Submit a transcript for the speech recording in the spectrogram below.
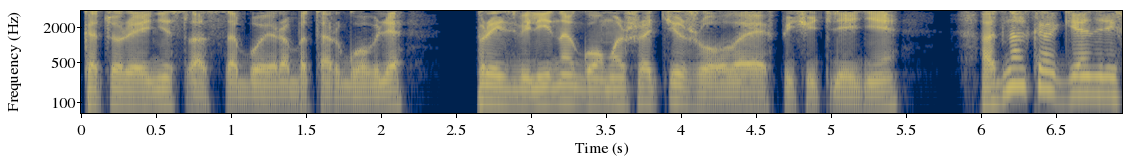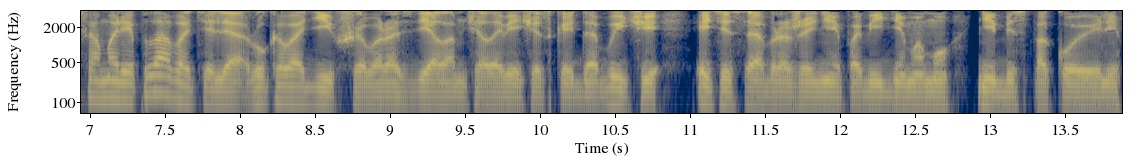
которые несла с собой работорговля, произвели на Гомоша тяжелое впечатление. Однако Генриха мореплавателя, руководившего разделом человеческой добычи, эти соображения, по-видимому, не беспокоили.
